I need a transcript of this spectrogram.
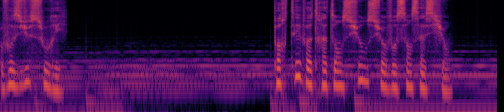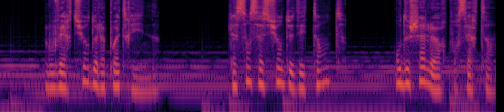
vos yeux sourient. Portez votre attention sur vos sensations, l'ouverture de la poitrine, la sensation de détente ou de chaleur pour certains.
